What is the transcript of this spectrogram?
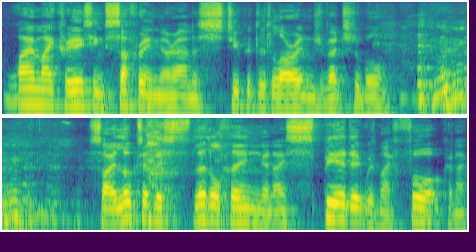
why am I creating suffering around a stupid little orange vegetable? so I looked at this little thing and I speared it with my fork and I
